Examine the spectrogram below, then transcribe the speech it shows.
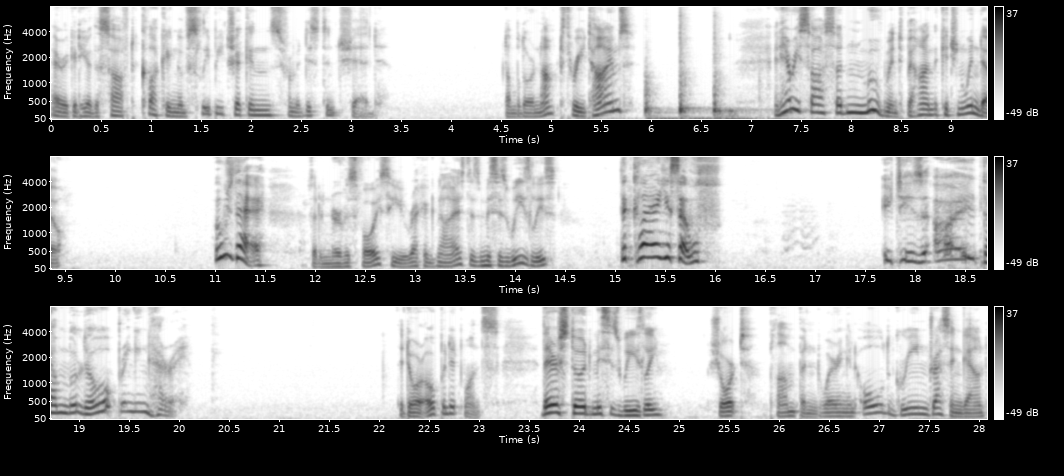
Harry could hear the soft clucking of sleepy chickens from a distant shed. Dumbledore knocked three times, and Harry saw a sudden movement behind the kitchen window. Who's there? said a nervous voice he recognized as Mrs. Weasley's. Declare yourself! It is I, Dumbledore, bringing Harry. The door opened at once. There stood Mrs. Weasley, short, plump, and wearing an old green dressing gown.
